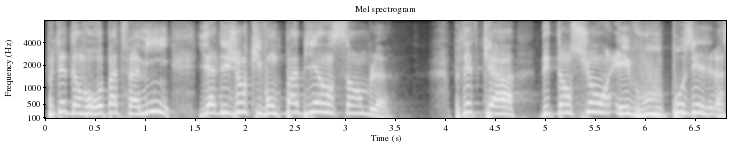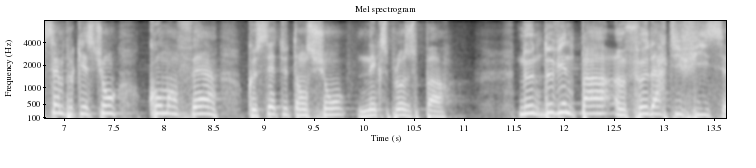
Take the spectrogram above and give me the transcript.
Peut-être dans vos repas de famille, il y a des gens qui vont pas bien ensemble. Peut-être qu'il y a des tensions et vous posez la simple question, comment faire que cette tension n'explose pas Ne devienne pas un feu d'artifice?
